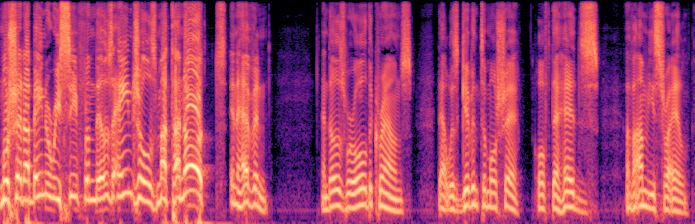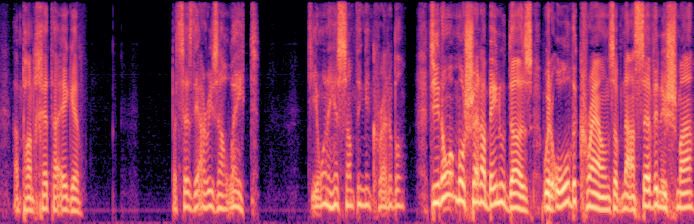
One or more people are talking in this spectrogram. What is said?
Moshe Rabbeinu received from those angels matanot in heaven. And those were all the crowns that was given to Moshe off the heads of Am Yisrael upon Chet Egel. But says the Arizal, wait. Do you want to hear something incredible? Do you know what Moshe Rabbeinu does with all the crowns of Naasev and Nishma?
